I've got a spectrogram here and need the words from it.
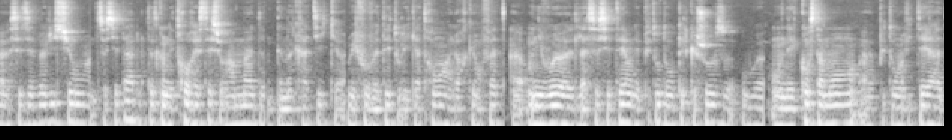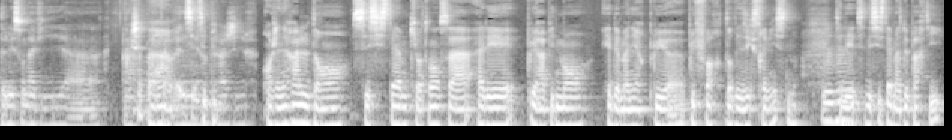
euh, ces évolutions sociétales. Peut-être qu'on est trop resté sur un mode démocratique euh, où il faut voter tous les 4 ans, alors qu'en fait, au niveau de la société, on est plutôt dans quelque chose où on est constamment plutôt invité à donner son avis, à, Je sais pas, c'est interagir. En général, dans ces systèmes qui ont tendance à aller plus rapidement et de manière plus, euh, plus forte dans des extrémismes. Mhm. C'est des, des, systèmes à deux parties,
